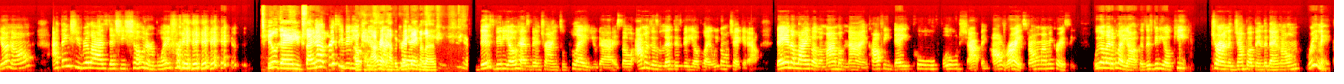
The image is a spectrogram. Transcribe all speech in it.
You know, I think she realized that she showed her boyfriend. Field day. You excited? now, Chrissy video. Okay. All right. Have a great day, my love. This video has been trying to play, you guys. So I'm gonna just let this video play. We're gonna check it out. Day in the life of a mom of nine. Coffee, date, pool, food, shopping. All right, strong mommy Chrissy. We're gonna let it play, y'all, because this video keep trying to jump up in the dang on remix.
